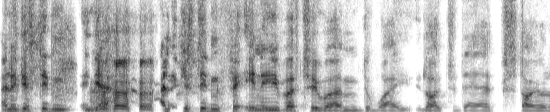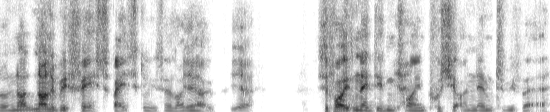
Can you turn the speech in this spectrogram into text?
and it just didn't, yeah, and it just didn't fit in either to um the way like to their style or not. None of it fit basically. So like Yeah. no, yeah. surprising they didn't Yeah. try and push it on them. To be fair,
